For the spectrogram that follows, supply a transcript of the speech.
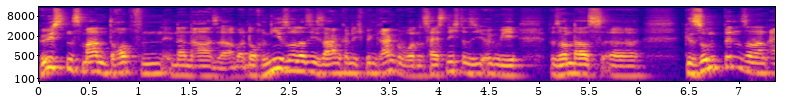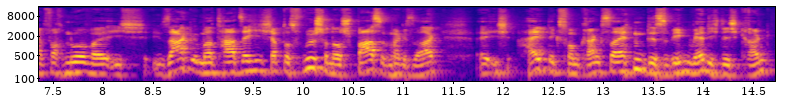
Höchstens mal einen Tropfen in der Nase, aber noch nie so, dass ich sagen könnte, ich bin krank geworden. Das heißt nicht, dass ich irgendwie besonders äh, gesund bin, sondern einfach nur, weil ich sage immer tatsächlich, ich habe das früher schon aus Spaß immer gesagt, äh, ich halte nichts vom Kranksein, deswegen werde ich nicht krank.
